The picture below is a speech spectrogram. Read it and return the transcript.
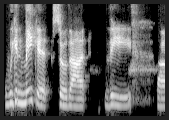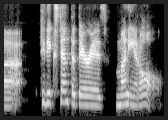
we can make it so that the uh, to the extent that there is money at all,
